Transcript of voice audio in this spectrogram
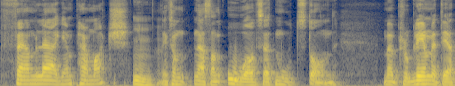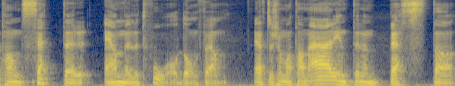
fem lägen per match. Mm. Liksom nästan oavsett motstånd. Men problemet är att han sätter en eller två av de fem. Eftersom att han är inte den bästa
